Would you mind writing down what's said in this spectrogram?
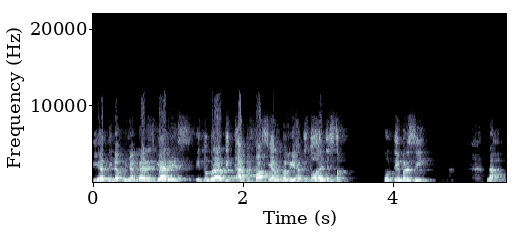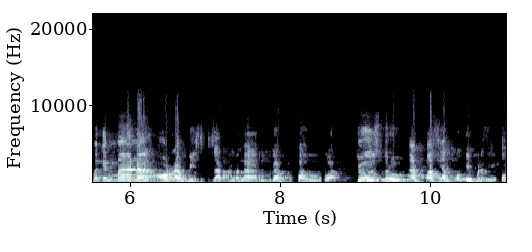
dia tidak punya garis-garis, itu berarti kanvas yang terlihat itu hanya putih bersih. Nah, bagaimana orang bisa menganggap bahwa justru kanvas yang putih bersih itu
